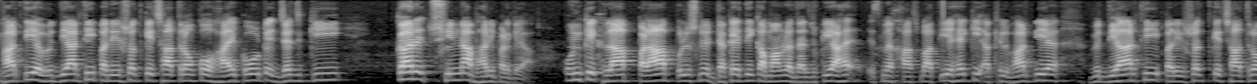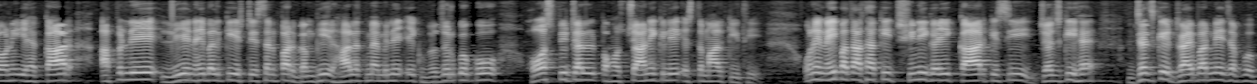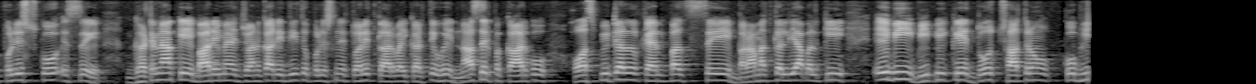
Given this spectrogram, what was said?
भारतीय विद्यार्थी परिषद के छात्रों को हाईकोर्ट जज की कर छीनना भारी पड़ गया। उनके खिलाफ पड़ाव पुलिस ने डकैती का मामला दर्ज किया है। इसमें खास बात यह है कि अखिल भारतीय विद्यार्थी परिषद के छात्रों ने यह कार अपने लिए नहीं, बल्कि स्टेशन पर गंभीर हालत में मिले एक बुज़ुर्ग को हॉस्पिटल पहुँचाने के लिए इस्तेमाल की थी। उन्हें नहीं पता था कि छीनी गई कार किसी जज की है। जज के ड्राइवर ने जब पुलिस को इस घटना के बारे में जानकारी दी तो पुलिस ने त्वरित कार्रवाई करते हुए न सिर्फ़ कार को हॉस्पिटल कैंपस से बरामद कर लिया, बल्कि ए एबीवीपी के दो छात्रों को भी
